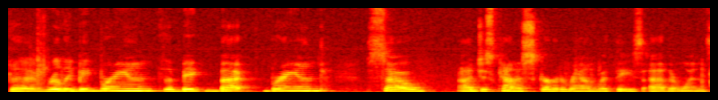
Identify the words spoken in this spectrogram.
the really big brand, the big buck brand, so I just kind of skirt around with these other ones.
